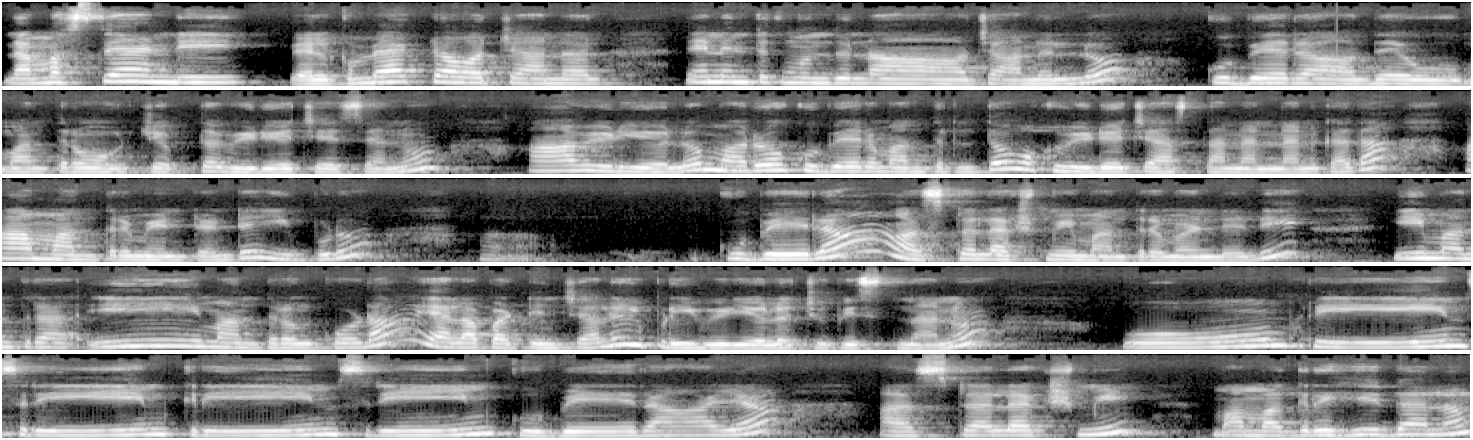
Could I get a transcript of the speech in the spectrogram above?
నమస్తే అండి. Welcome back to our channel. నేను ఇంతకు ముందు నా ఛానల్లో కుబేరదేవ్ మంత్రం ఒకటి చెప్తా వీడియో చేశాను. ఆ వీడియోలో మరో కుబేర మంత్రంతో ఒక వీడియో చేస్తానన్నాను కదా. ఆ మంత్రం ఏంటంటే ఇప్పుడు కుబేర అష్టలక్ష్మి మంత్రం అండి అది ఈ మంత్ర ఈ మంత్రం కూడా ఎలా పట్టించాలో ఇప్పుడు ఈ వీడియోలో చూపిస్తున్నాను. ఓం హ్రీం శ్రీం క్రీం శ్రీం కుబేరాయ అష్టలక్ష్మి మమ గృహిధనం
